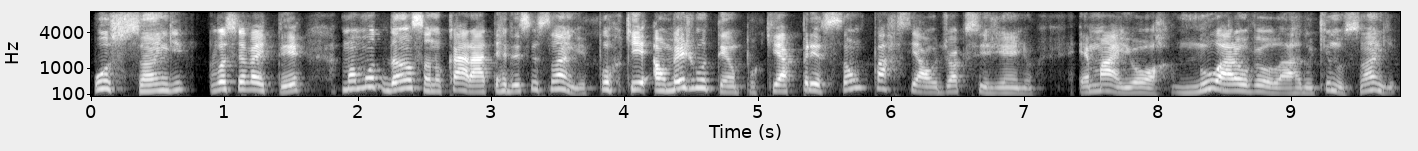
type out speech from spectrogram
o sangue, você vai ter uma mudança no caráter desse sangue, porque ao mesmo tempo que a pressão parcial de oxigênio é maior no ar alveolar do que no sangue,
